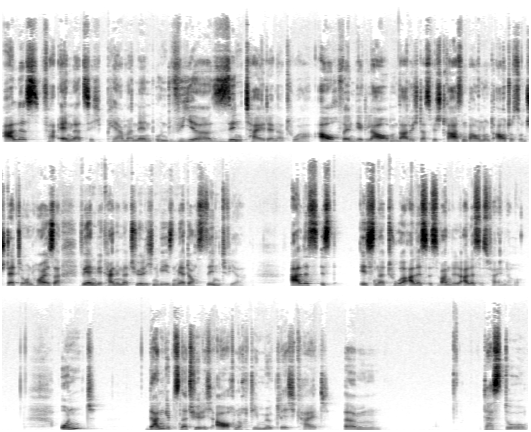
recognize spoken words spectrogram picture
alles verändert sich permanent und wir sind Teil der Natur. Auch wenn wir glauben, dadurch, dass wir Straßen bauen und Autos und Städte und Häuser, wären wir keine natürlichen Wesen mehr, doch sind wir. Alles ist, ist Natur, alles ist Wandel, alles ist Veränderung. Und dann gibt es natürlich auch noch die Möglichkeit, ähm, dass du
